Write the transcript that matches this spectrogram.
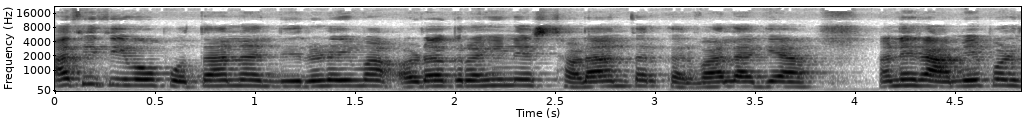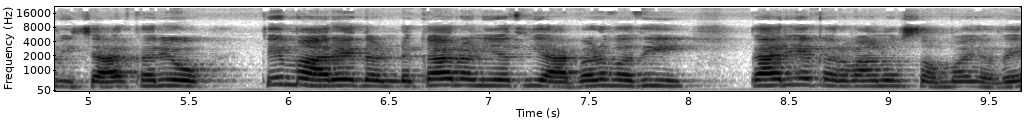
આથી તેઓ પોતાના નિર્ણયમાં અડગ રહીને સ્થળાંતર કરવા લાગ્યા અને રામે પણ વિચાર કર્યો કે, મારે દંડકારણ્યથી આગળ વધી કાર્ય કરવાનો સમય હવે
